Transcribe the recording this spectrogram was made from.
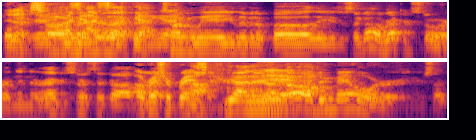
It is. Yeah, Oh, I mean, I it's like, yeah. yeah. smoking weed, you live in a boat, and you're just like, oh, record store, and then the record store took off. Oh, Richard Branson. Yeah, and then you're Yeah. like, oh, I'll do mail order, and you're just like,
